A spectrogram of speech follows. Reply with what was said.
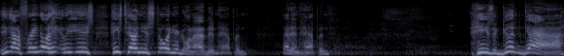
you got a friend. No, he, he's, telling you a story, and you're going, that didn't happen. That didn't happen. He's a good guy,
